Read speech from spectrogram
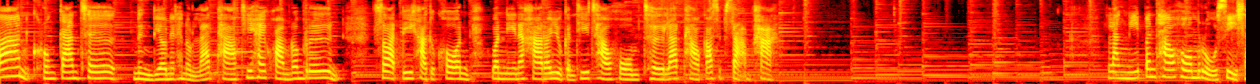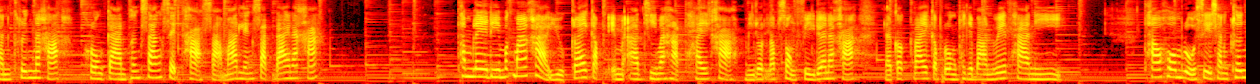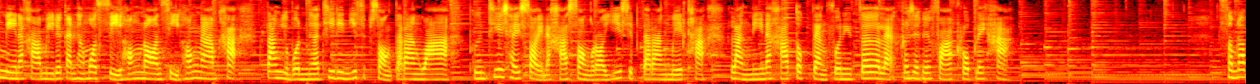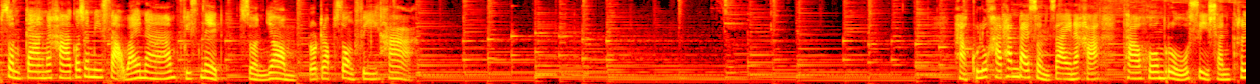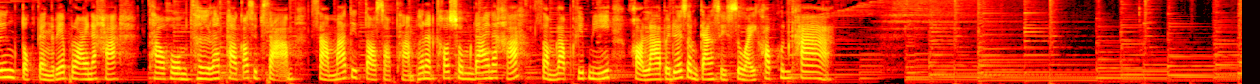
บ้านโครงการเชอหนึ่งเดียวในถนนลาดพร้าวที่ให้ความร่มรื่น สวัสดีค่ะทุกคน วันนี้นะคะเราอยู่กันที่ชาวโฮมเชอลาดพร้าว 93 ค่ะ หลังนี้เป็นทาวน์โฮมหรู 4 ชั้นครึ่งนะคะ โครงการเพิ่งสร้างเสร็จค่ะ สามารถเลี้ยงสัตว์ได้นะคะทำเลดีมาก ๆ ค่ะ อยู่ใกล้กับ MRT มหาดไทยค่ะ มีรถรับส่งฟรีด้วยนะคะ แล้วก็ใกล้กับโรงพยาบาลเวชธานี ทาวน์โฮมหรู4 ชั้นครึ่งนี้นะคะ มีด้วยกันทั้งหมด 4 ห้องนอน 4 ห้องน้ำค่ะ ตั้งอยู่บนเนื้อที่ดิน 22 ตารางวา พื้นที่ใช้สอยนะคะ 220 ตารางเมตรค่ะ หลังนี้นะคะ ตกแต่งเฟอร์นิเจอร์ และเครื่องใช้ไฟฟ้าครบเลยค่ะสำหรับส่วนกลางนะคะ ก็จะมีสระว่ายน้ำฟิตเนสสวนหย่อม รถรับส่งฟรีค่ะ หากคุณลูกค้าท่านใดสนใจนะคะทาวน์โฮมหรู 4 ชั้นครึ่ง ตกแต่งเรียบร้อยนะคะทาวน์โฮมเธอลาดพร้าว 93 สามารถติดต่อสอบถามเพื่อนัดเข้าชมได้นะคะสำหรับคลิปนี้ขอลาไปด้วยส่วนกลางสวยๆ ขอบคุณค่ะ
